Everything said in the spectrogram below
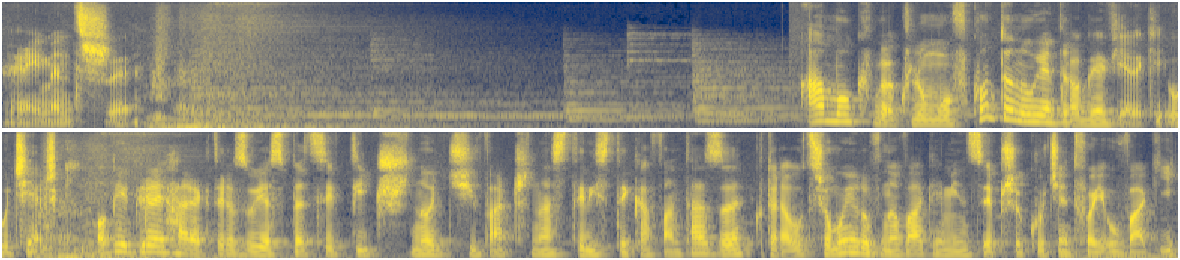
Rayman 3. Amok Mroklumów kontynuuje drogę wielkiej ucieczki. Obie gry charakteryzuje specyficzno-dziwaczna stylistyka fantazy, która utrzymuje równowagę między przykuciem Twojej uwagi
